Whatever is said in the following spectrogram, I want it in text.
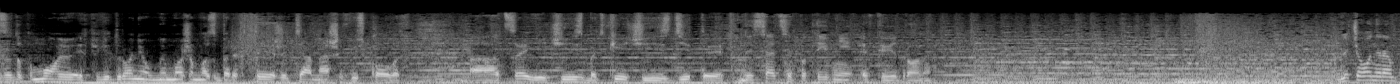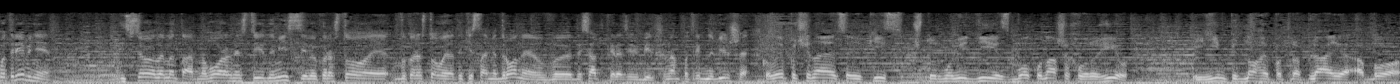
за допомогою FPV-дронів ми можемо зберегти життя наших військових. А це є чиїсь батьки, чиїсь діти. Десятці потрібні FPV-дрони. Для чого вони нам потрібні? Все елементарно. Ворог не стоїть на місці і використовує, використовує такі самі дрони в десятки разів більше. Нам потрібно більше. коли починаються якісь штурмові дії з боку наших ворогів, і їм під ноги потрапляє або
